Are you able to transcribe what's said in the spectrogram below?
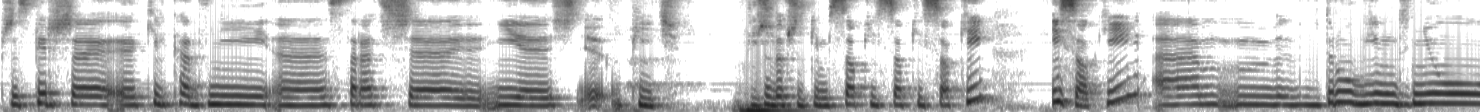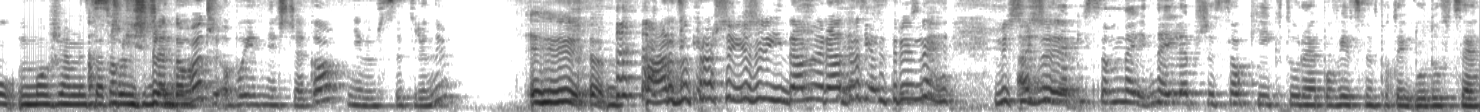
przez pierwsze e, kilka dni starać się jeść, pić. pić. Przede wszystkim soki, soki, soki i soki. W drugim dniu możemy A zacząć soki blendować. Czy obojętnie z czego? Nie wiem, z cytryny? Yy, bardzo proszę, jeżeli damy radę z cytryny. Myślę, że jakieś są naj, najlepsze soki, które powiedzmy po tej głodówce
